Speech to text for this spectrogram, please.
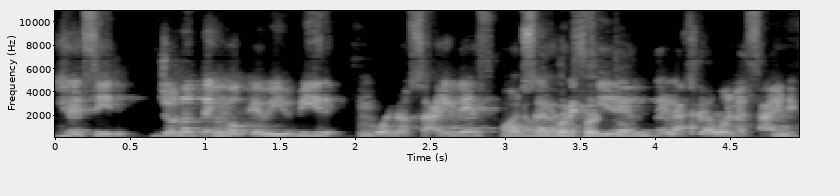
Es decir, yo no tengo que vivir en Buenos Aires o ser residente de la Ciudad de Buenos Aires.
